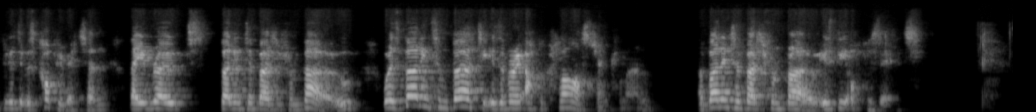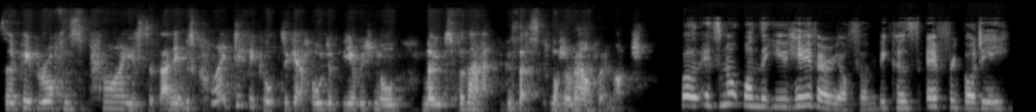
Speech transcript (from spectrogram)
because it was copywritten. They wrote Burlington Bertie from Bow, whereas Burlington Bertie is a very upper class gentleman. A Burlington Bertie from Bow is the opposite. So people are often surprised at that. And it was quite difficult to get hold of the original notes for that because that's not around very much. Well, it's not one that you hear very often because everybody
